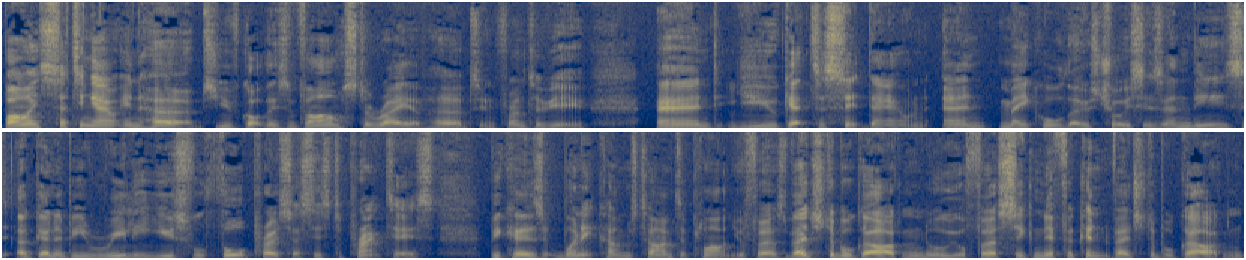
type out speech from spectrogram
by setting out in herbs, you've got this vast array of herbs in front of you, and you get to sit down and make all those choices. And these are going to be really useful thought processes to practice because when it comes time to plant your first vegetable garden or your first significant vegetable garden,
